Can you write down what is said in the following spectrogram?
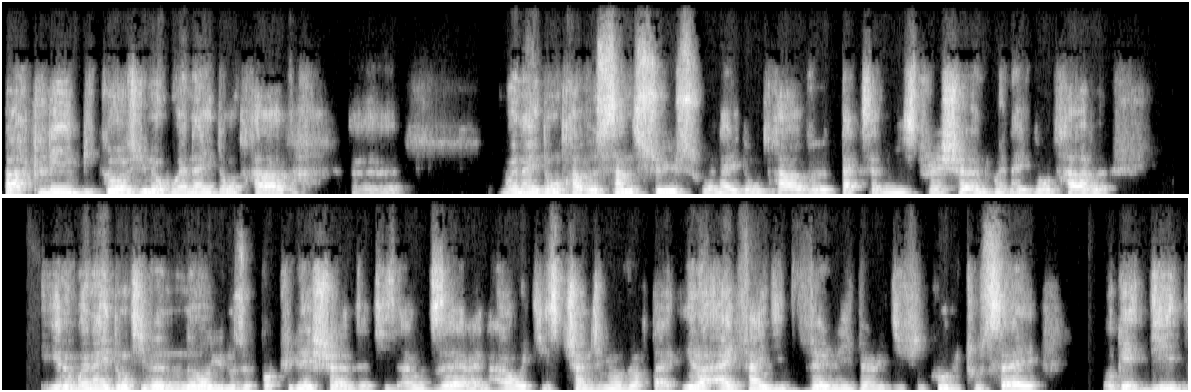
partly because, you know, when I don't have, uh, when I don't have a census, when I don't have a tax administration, when I don't have a, you know, when I don't even know, you know, the population that is out there and how it is changing over time, you know, I find it very, very difficult to say, okay, did,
